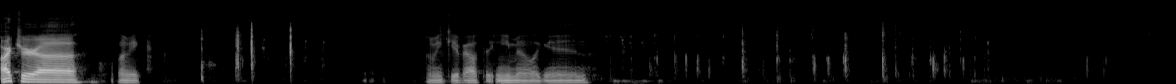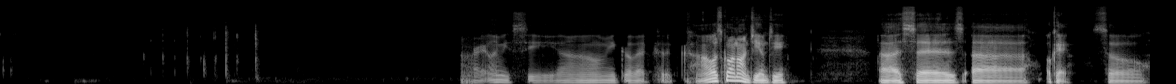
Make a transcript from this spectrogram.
Archer. Uh, let me let me give out the email again. Right, let me see. Uh, let me go back to the. con- What's going on, GMT? Uh, says. Uh, okay, so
